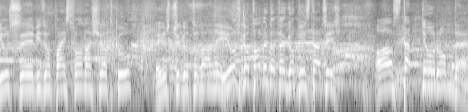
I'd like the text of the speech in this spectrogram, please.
już e, widzą Państwo na środku, już przygotowany, już gotowy do tego, by staczyć ostatnią rundę.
